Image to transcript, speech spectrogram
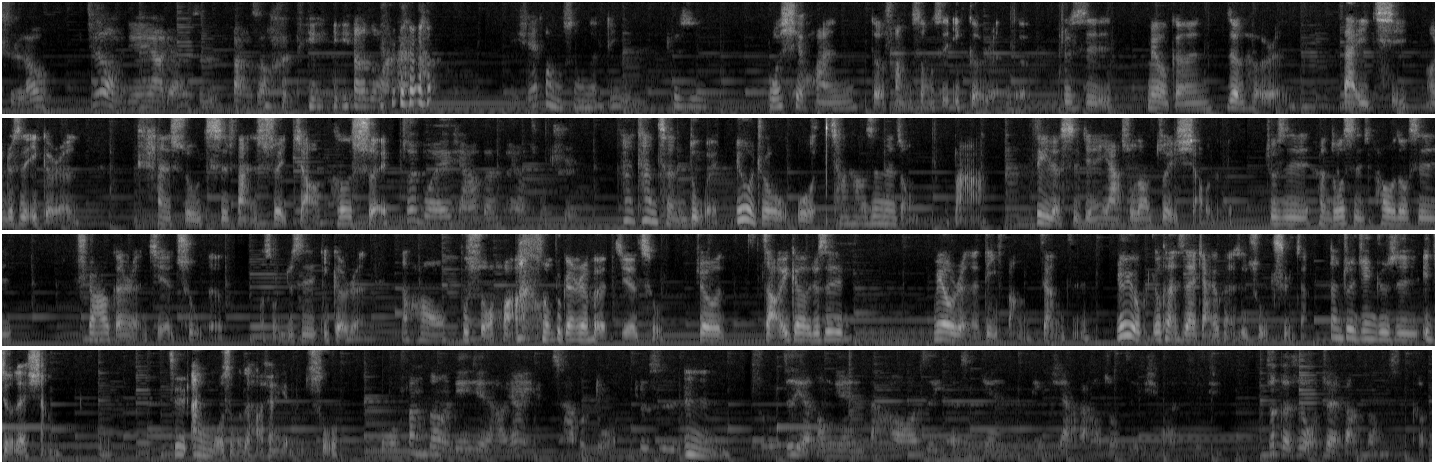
始喽。其实我们今天要聊的是放松的定义要这么难。你先放松的定义就是我喜欢的放松是一个人的，就是没有跟任何人在一起，然后就是一个人看书、吃饭、睡觉、喝水，所以不会想要跟朋友出去。看看程度哎、因为我觉得我常常是那种把自己的时间压缩到最小的，就是很多时候都是需要跟人接触的，我说就是一个人，然后不说话，我不跟任何人接触，就找一个就是没有人的地方这样子，因为有有可能是在家，有可能是出去这样，但最近就是一直有在想，嗯，去按摩什么的，好像也不错，我放松的定义好像也差不多，就是嗯。属于自己的空间，然后自己的时间停下，然后做自己喜欢的事情，这个是我最放松的时刻。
